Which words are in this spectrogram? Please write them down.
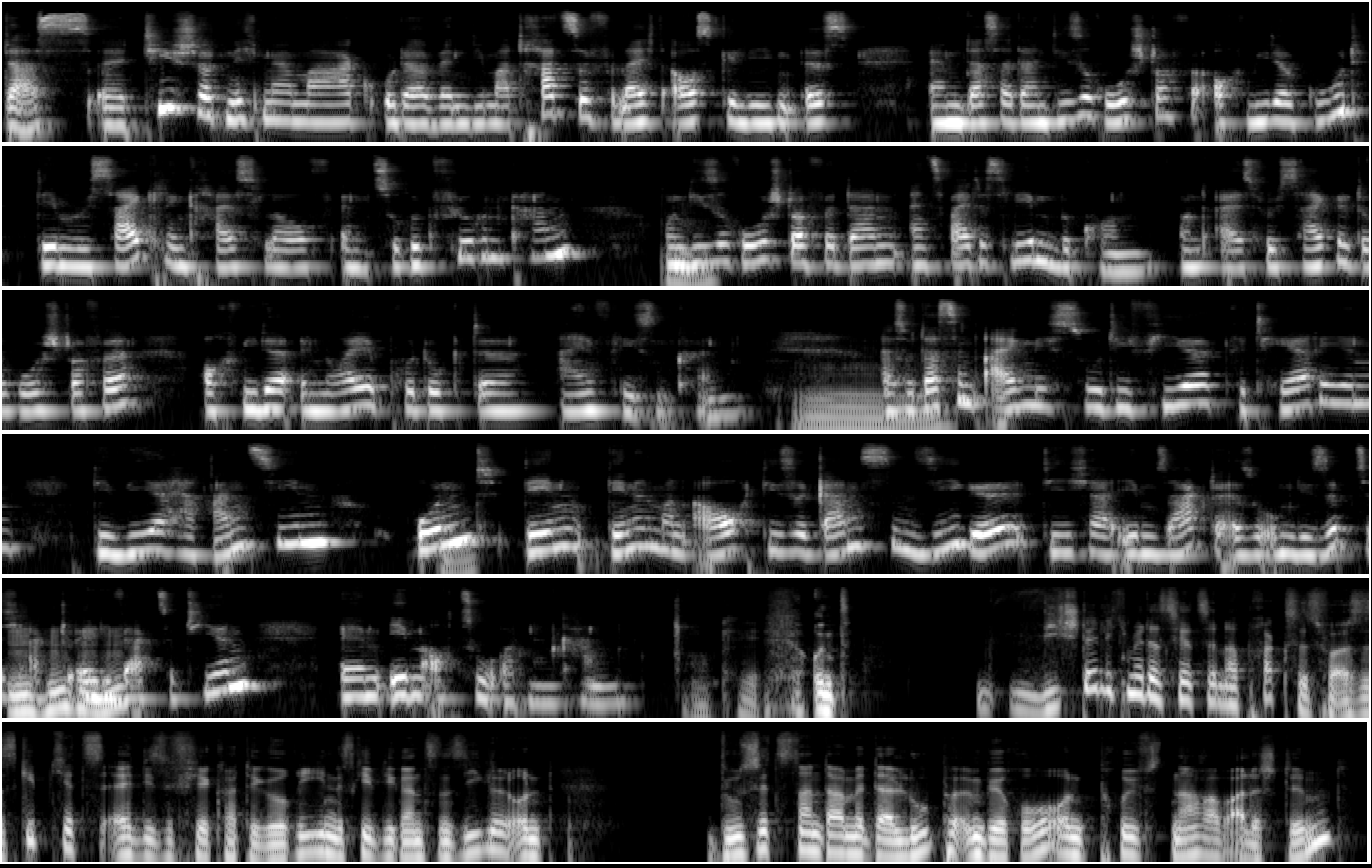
das äh, T-Shirt nicht mehr mag oder wenn die Matratze vielleicht ausgelegen ist, ähm, dass er dann diese Rohstoffe auch wieder gut dem Recyclingkreislauf ähm, zurückführen kann und diese Rohstoffe dann ein zweites Leben bekommen und als recycelte Rohstoffe auch wieder in neue Produkte einfließen können. Also das sind eigentlich so die vier Kriterien, die wir heranziehen und denen, denen man auch diese ganzen Siegel, die ich ja eben sagte, also um die 70 mhm, aktuell, die mhm. wir akzeptieren, ähm, eben auch zuordnen kann. Okay. Und wie stelle ich mir das jetzt in der Praxis vor? Also es gibt jetzt äh, diese vier Kategorien, es gibt die ganzen Siegel und du sitzt dann da mit der Lupe im Büro und prüfst nach, ob alles stimmt?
